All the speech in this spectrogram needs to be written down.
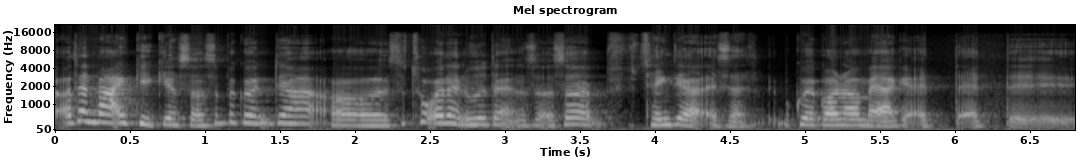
og den vej gik jeg så. Så begyndte jeg, og så tog jeg den uddannelse, og så tænkte jeg, altså, kunne jeg godt nok mærke, at, at øh,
